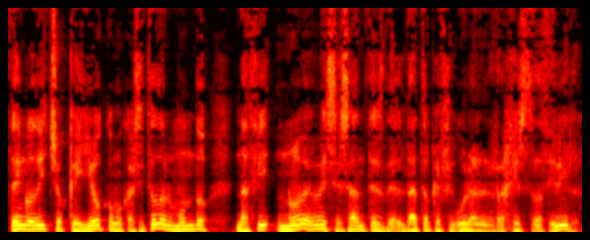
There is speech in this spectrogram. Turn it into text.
Tengo dicho que yo, como casi todo el mundo, nací nueve meses antes del dato que figura en el registro civil,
